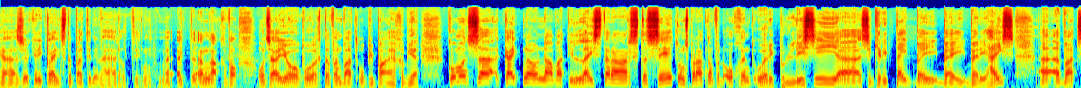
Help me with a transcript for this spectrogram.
Ja, so ek die kleinste pad in die wêreld nie, maar ek in elk geval ons hou jou op hoogte van wat op die paaie gebeur. Kom ons uh, kyk nou na wat die luisteraars te sê het. Ons praat nou vanoggend oor die polisie, uh, sekuriteit by by by die huis. Uh, wat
